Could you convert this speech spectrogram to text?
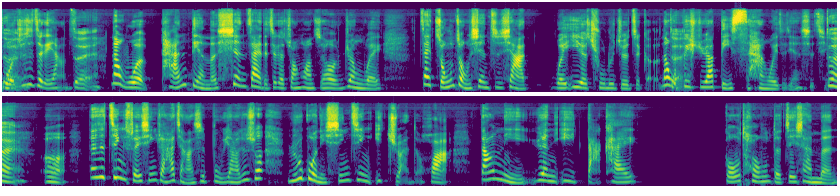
我就是这个样子。对，那我盘点了现在的这个状况之后，认为在种种限制下，唯一的出路就是这个了。那我必须要抵死捍卫这件事情。对，嗯，但是境随心转，他讲的是不一样，就是说，如果你心境一转的话，当你愿意打开。沟通的这扇门，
